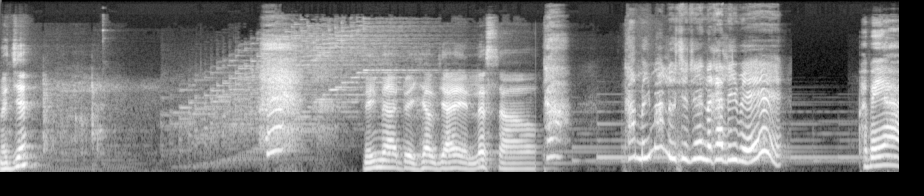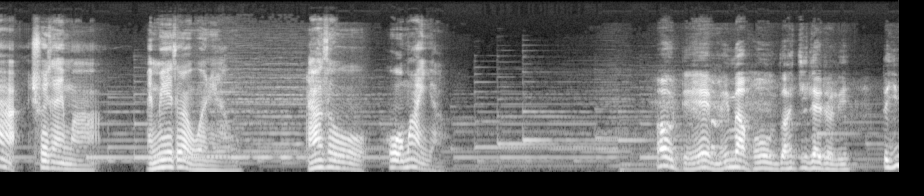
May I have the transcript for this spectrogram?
မကျန်းလိမ္မာအတွက်ယောက်ျားရဲ့လက်ဆောင်ဒါမိမလူချင်းတဲ့ငကလေးပဲဖေဖေကရွှေဆိုင်မှာမမေတို့ဝင်နေတာဘူးဒါဆိုဟိုအမကြီးရအောင်ဟုတ်တယ်မိမဘုံသွားကြည့်လိုက်တော့လေတယူ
